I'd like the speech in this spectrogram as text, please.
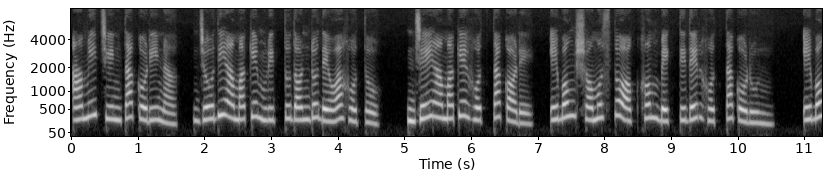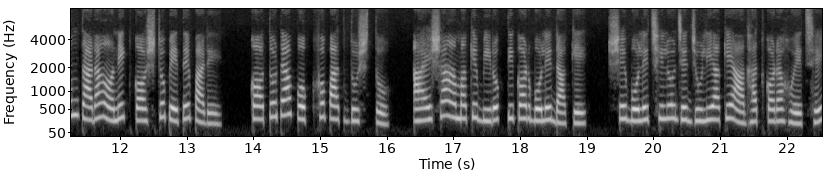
আমি চিন্তা করি না। যদি আমাকে মৃত্যুদণ্ড দেওয়া হতো, যে আমাকে হত্যা করে এবং সমস্ত অক্ষম ব্যক্তিদের হত্যা করুন এবং তারা অনেক কষ্ট পেতে পারে। কতটা পক্ষপাত দুষ্ট আয়েশা আমাকে বিরক্তিকর বলে ডাকে। সে বলেছিল যে জুলিয়াকে আঘাত করা হয়েছে।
